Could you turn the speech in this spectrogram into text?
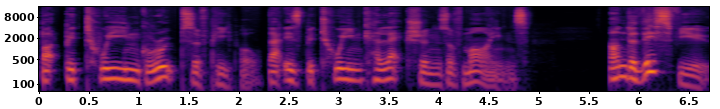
but between groups of people, that is, between collections of minds. Under this view,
